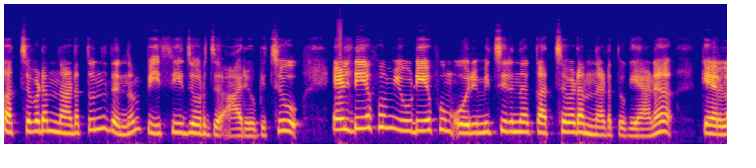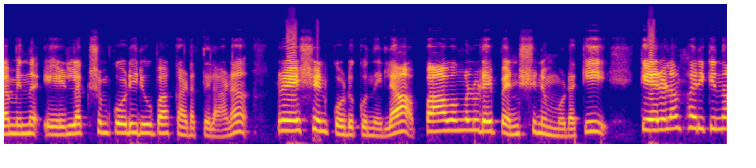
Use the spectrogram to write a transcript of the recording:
കച്ചവടം നടത്തുന്നതെന്നും പി സി ജോർജ് ആരോപിച്ചു. എൽ ഡി എഫും യു ഡി എഫും ഒരുമിച്ചിരുന്ന് കച്ചവടം നടത്തുകയാണ്. കേരളം ഇന്ന് ഏഴ് ലക്ഷം കോടി രൂപ കടത്തിലാണ്. റേഷൻ കൊടുക്കുന്നില്ല. പാവങ്ങളുടെ പെൻഷനും മുടക്കി. കേരളം ഭരിക്കുന്ന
